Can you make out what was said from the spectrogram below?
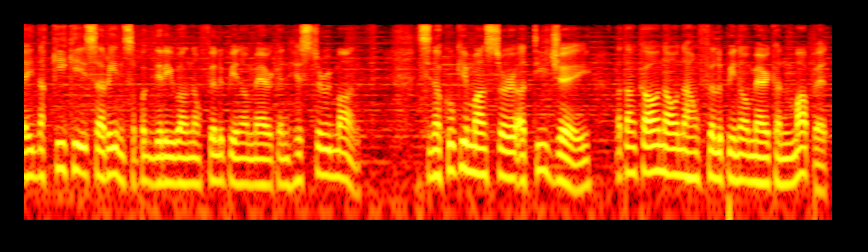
ay nakikiisa rin sa pagdiriwang ng Filipino-American History Month. Sina Cookie Monster at TJ at ang kauna-unahang Filipino-American Muppet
